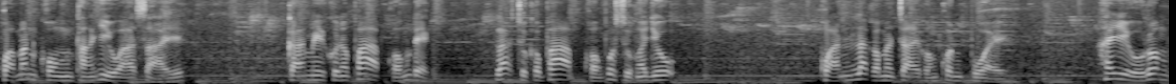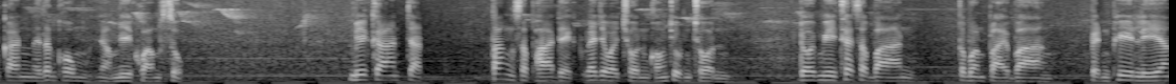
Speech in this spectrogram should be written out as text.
ความมั่นคงทางที่อยู่อาศัย การมีคุณภาพของเด็กและสุขภาพของผู้สูงอายุ ขวัญและกำลังใจของคนป่วย ให้อยู่ร่วมกันในสังคมอย่างมีความสุข มีการจัดตั้งสภาเด็กและเยาวชนของชุมชน โดยมีเทศบาลตำบลปลายบาง เป็นพี่เลี้ยง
